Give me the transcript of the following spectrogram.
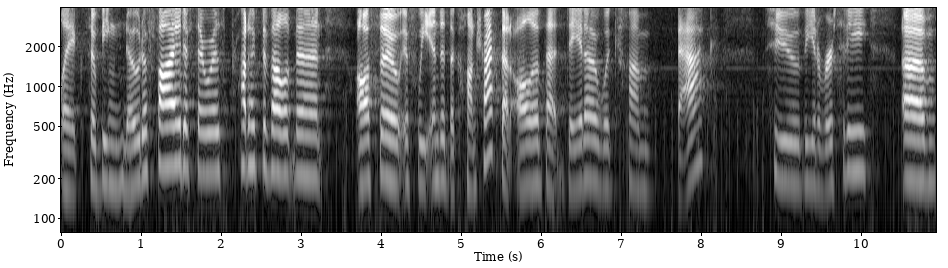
like so being notified if there was product development, also, if we ended the contract, that all of that data would come back to the university, um,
